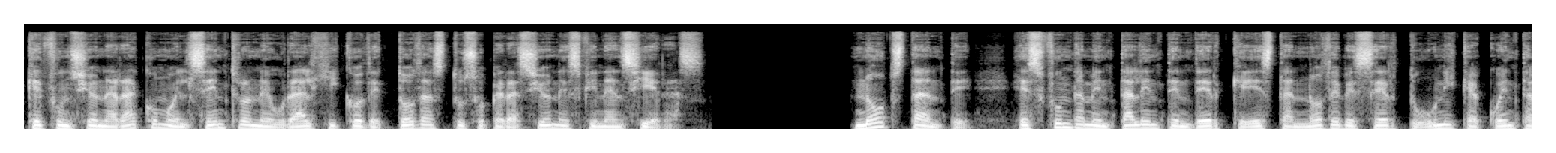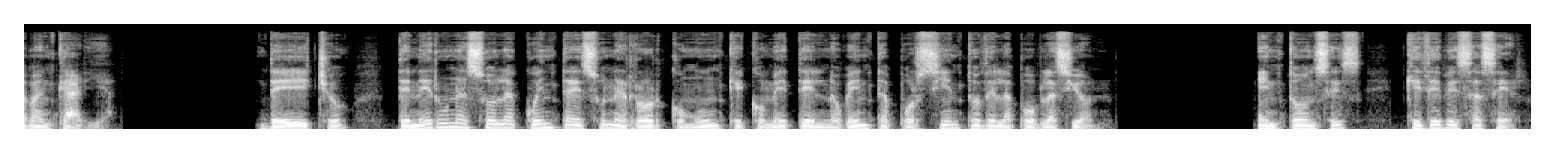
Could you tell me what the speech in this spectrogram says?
que funcionará como el centro neurálgico de todas tus operaciones financieras. No obstante, es fundamental entender que esta no debe ser tu única cuenta bancaria. De hecho, tener una sola cuenta es un error común que comete el 90% de la población. Entonces, ¿qué debes hacer?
